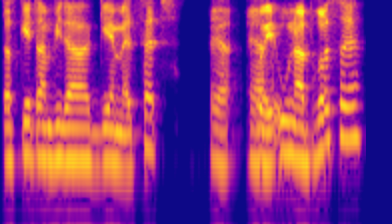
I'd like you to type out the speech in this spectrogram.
Das geht dann wieder GMLZ, ja, ja. EU nach Brüssel,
